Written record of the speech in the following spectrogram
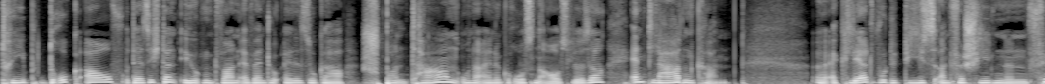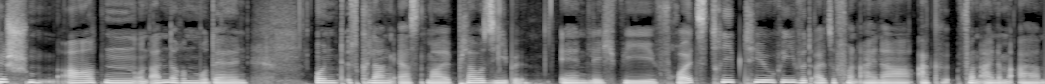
Triebdruck auf, der sich dann irgendwann eventuell sogar spontan ohne einen großen Auslöser entladen kann. Äh, erklärt wurde dies an verschiedenen Fischarten und anderen Modellen und es klang erstmal plausibel. Ähnlich wie Freuds Triebtheorie wird also von einer von einem ähm,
